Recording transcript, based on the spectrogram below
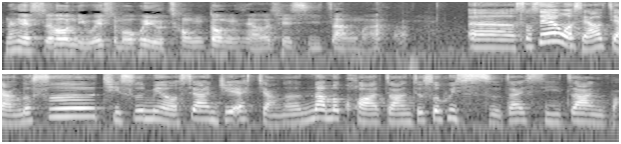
那个时候你为什么会有冲动想要去西藏吗？呃，首先我想要讲的是，其实没有像 GS 讲的那么夸张，就是会死在西藏吧。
